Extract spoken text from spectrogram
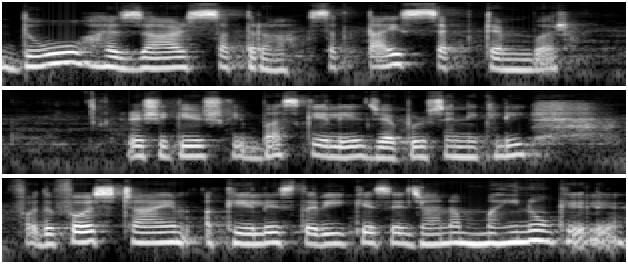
दो हज़ार सत्रह, सत्ताईस सेप्टेम्बर ऋषिकेश की बस के लिए जयपुर से निकली। फॉर द फ़र्स्ट टाइम अकेले इस तरीके से जाना महीनों के लिए।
